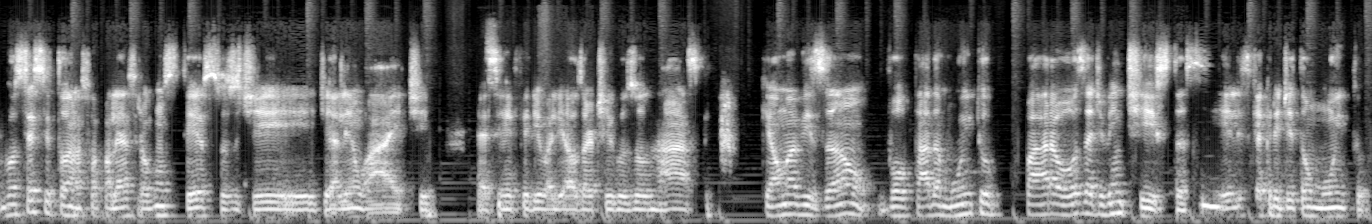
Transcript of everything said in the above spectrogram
você citou na sua palestra alguns textos de, de Ellen White, é, se referiu ali aos artigos do NASP, que é uma visão voltada muito para os adventistas, uhum. eles que acreditam muito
